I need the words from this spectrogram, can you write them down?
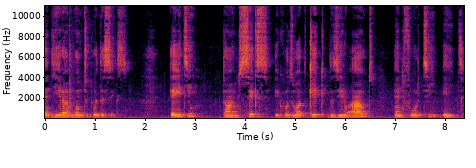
and here I'm going to put the 6 80 times 6 equals what? Kick the 0 out and 48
